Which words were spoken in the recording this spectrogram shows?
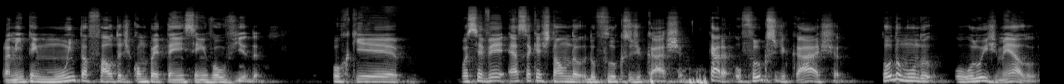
para mim tem muita falta de competência envolvida. Porque você vê essa questão do, do, fluxo de caixa. Cara, o fluxo de caixa, todo mundo. O Luiz Melo,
